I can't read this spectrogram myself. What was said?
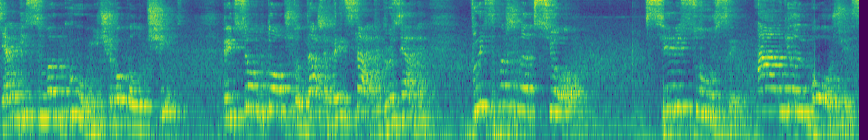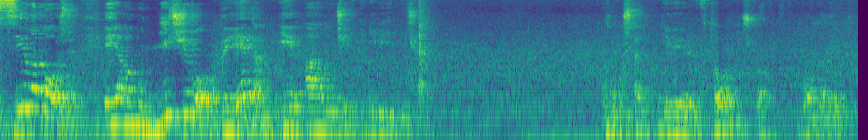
Я не смогу ничего получить, при всем том, что даже представьте, друзья мои, высвобождено все, все ресурсы, ангелы Божьи, сила Божья, и я могу ничего при этом не получить и не видеть ничего. Потому что не верю в то, что Бог говорит.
